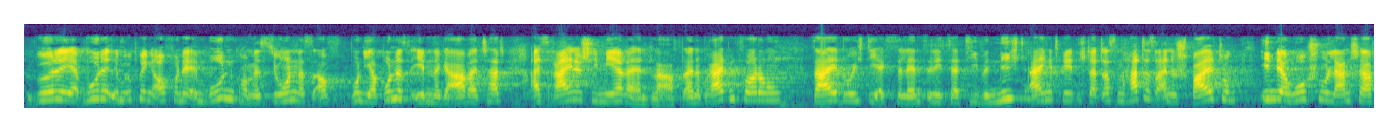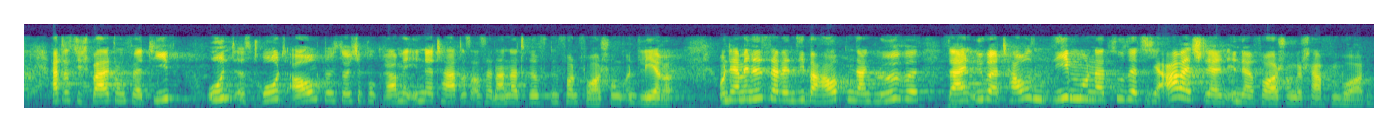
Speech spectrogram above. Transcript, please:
wurde im Übrigen auch von der Im-Boden-Kommission, die auf Bundesebene gearbeitet hat, als reine Chimäre entlarvt. Eine Breitenförderung sei durch die Exzellenzinitiative nicht eingetreten. Stattdessen hat es eine Spaltung in der Hochschullandschaft, hat es die Spaltung vertieft und es droht auch durch solche Programme in der Tat das Auseinanderdriften von Forschung und Lehre. Und, Herr Minister, wenn Sie behaupten, dank LOEWE seien über 1.700 zusätzliche Arbeitsstellen in der Forschung geschaffen worden,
